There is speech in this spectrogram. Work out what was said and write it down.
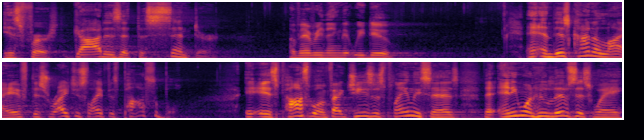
is first, God is at the center of everything that we do. And this kind of life, this righteous life, is possible. It is possible. In fact, Jesus plainly says that anyone who lives this way,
